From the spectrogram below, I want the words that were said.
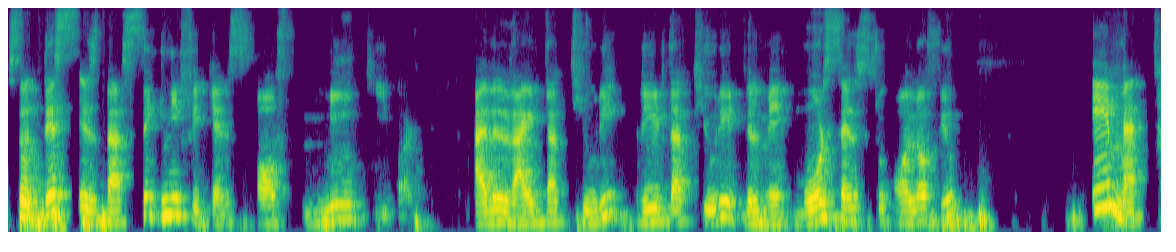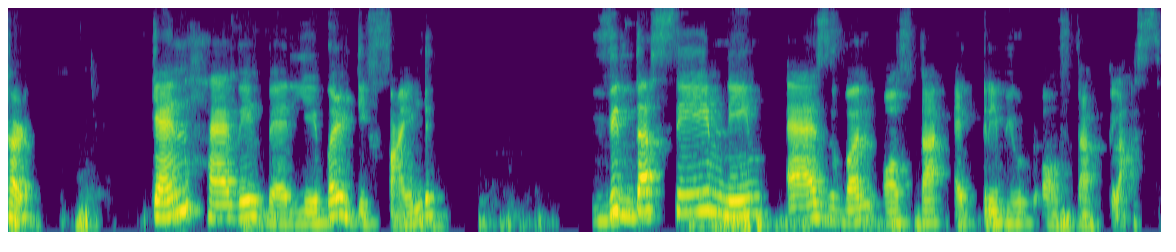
So this is the significance of me keyword. I will write the theory, read the theory. It will make more sense to all of you. A method can have a variable defined with the same name as one of the attribute of the class.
